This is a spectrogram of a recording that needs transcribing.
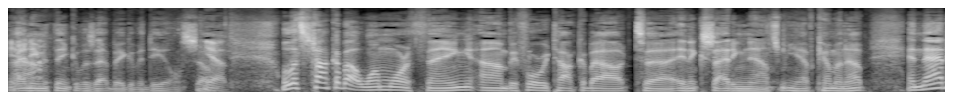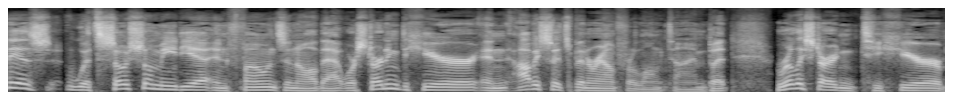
I didn't even think it was that big of a deal. So, Yep. well, let's talk about one more thing um, before we talk about uh, an exciting announcement you have coming up, and that is with social media and phones and all that. We're starting to hear, and obviously it's been around for a long time, but really starting to hear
